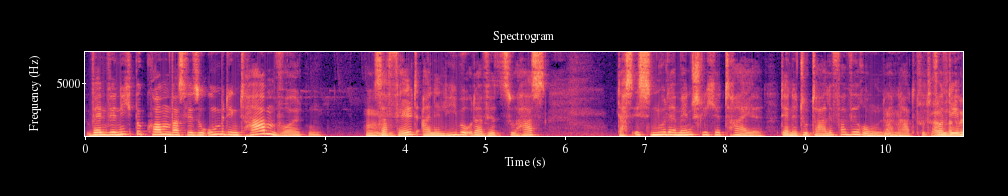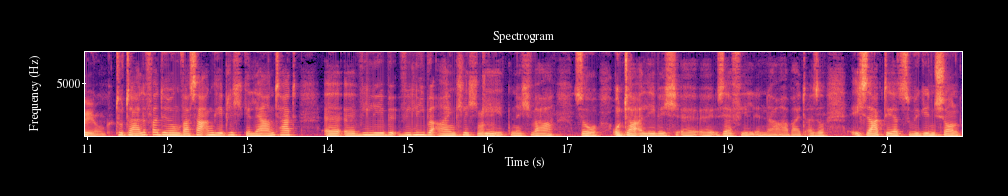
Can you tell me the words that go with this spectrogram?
wenn wir nicht bekommen, was wir so unbedingt haben wollten, zerfällt eine Liebe oder wird zu Hass. Das ist nur der menschliche Teil, der eine totale Verwirrung dann hat. totale Von dem, Verdrehung. totale Verdrehung, was er angeblich gelernt hat, äh, äh, wie, Liebe, wie Liebe eigentlich geht, nicht wahr? So, und da erlebe ich äh, äh, sehr viel in der Arbeit. Also ich sagte ja zu Beginn schon,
